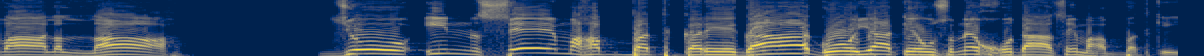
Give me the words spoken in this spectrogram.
वाल्लाह जो इनसे मोहब्बत करेगा, गोया के उसने खुदा से मोहब्बत की।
